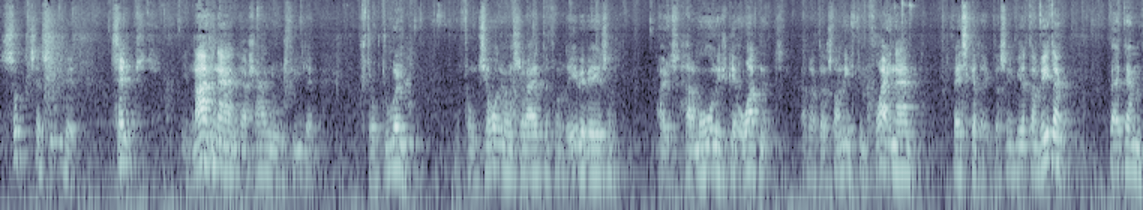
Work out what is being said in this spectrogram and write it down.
sukzessive selbst. Im Nachhinein erscheinen uns viele Strukturen, Funktionen und so weiter von Lebewesen als harmonisch geordnet. Aber das war nicht im Vorhinein festgelegt. Da sind wir dann wieder bei dem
